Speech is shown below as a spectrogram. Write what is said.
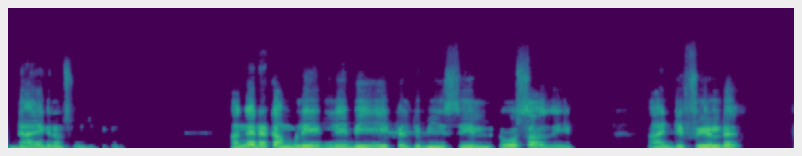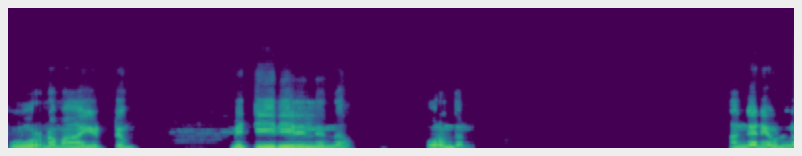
ഡയഗ്രാം സൂചിപ്പിക്കുന്നത്. അങ്ങനെ completely B equal to B C loss ആകുകയും ആന്റിഫീൽഡ് പൂർണമായിട്ടും മെറ്റീരിയലിൽ നിന്ന് പുറന്തള്ളും. അങ്ങനെയുള്ള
